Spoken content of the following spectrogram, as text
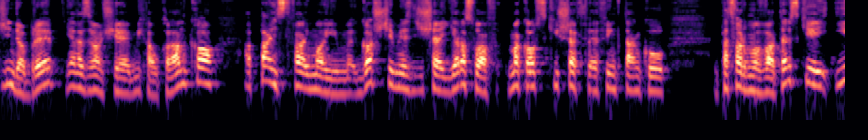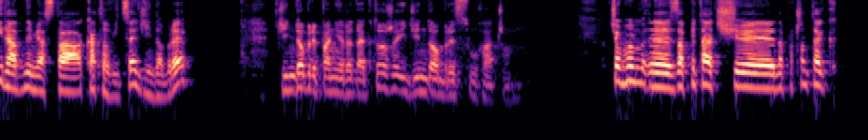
Dzień dobry, ja nazywam się Michał Kolanko, a Państwa i moim gościem jest dzisiaj Jarosław Makowski, szef think tanku Platformy Obywatelskiej i radny miasta Katowice. Dzień dobry. Dzień dobry panie redaktorze i dzień dobry słuchaczom. Chciałbym e, zapytać e, na początek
